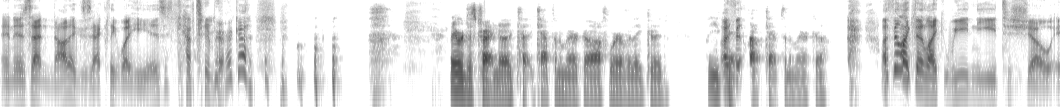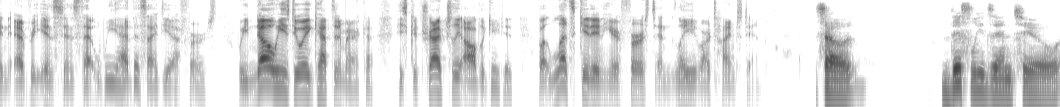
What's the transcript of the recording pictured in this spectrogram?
And is that not exactly what he is in Captain America? they were just trying to cut Captain America off wherever they could. But you can't feel, stop Captain America. I feel like they're like, we need to show in every instance that we had this idea first. We know he's doing Captain America. He's contractually obligated. But let's get in here first and leave our timestamp. So this leads into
